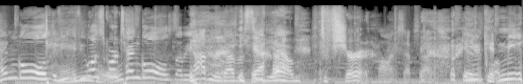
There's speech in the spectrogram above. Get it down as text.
10 goals. if you, if 10 you want to score 10 goals, I'll be happy with that for Yeah. CDM. Sure. Oh, I'll accept that. Are you kidding me?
